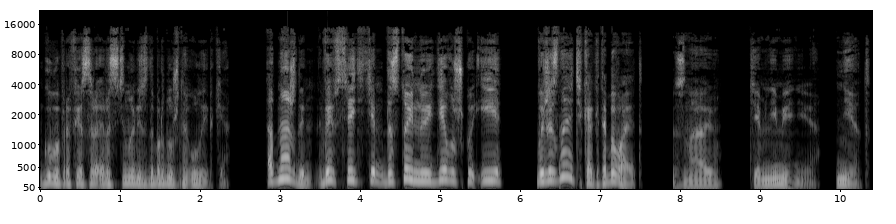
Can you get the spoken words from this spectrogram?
Губы профессора растянулись в добродушной улыбке. Однажды вы встретите достойную девушку и... Вы же знаете, как это бывает? Знаю. Тем не менее, нет.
